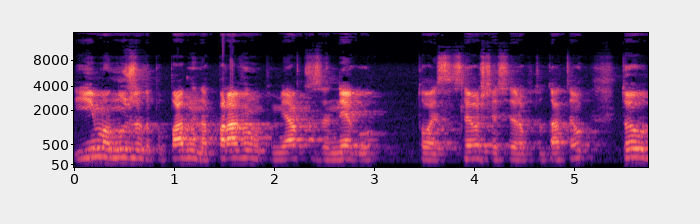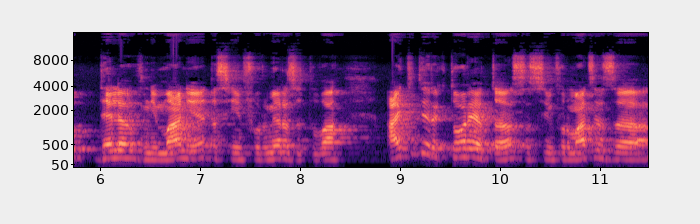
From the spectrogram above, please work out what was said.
и има нужда да попадне на правилното място за него, т.е. следващия си работодател, той отделя внимание да се информира за това. IT директорията с информация за,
